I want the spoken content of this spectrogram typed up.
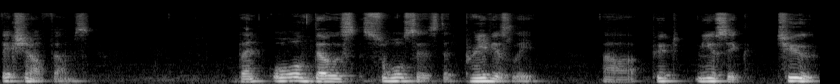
fictional films, then all those sources that previously uh, put music to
